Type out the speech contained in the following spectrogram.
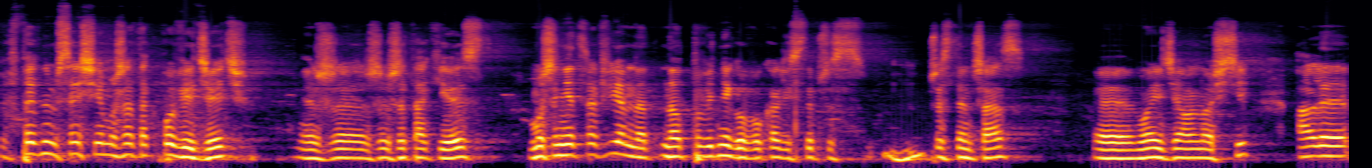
W pewnym sensie można tak powiedzieć, że, że, że tak jest. Może nie trafiłem na, na odpowiedniego wokalistę przez, przez ten czas e, mojej działalności, ale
